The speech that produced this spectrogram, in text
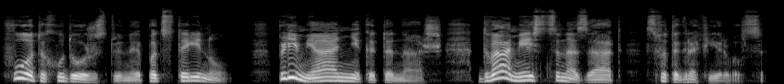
фото художественное, под старину. Племянник это наш. Два месяца назад сфотографировался».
